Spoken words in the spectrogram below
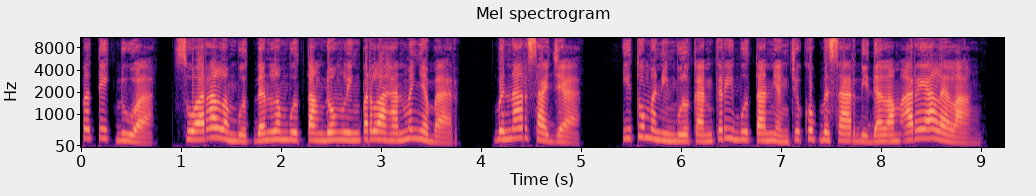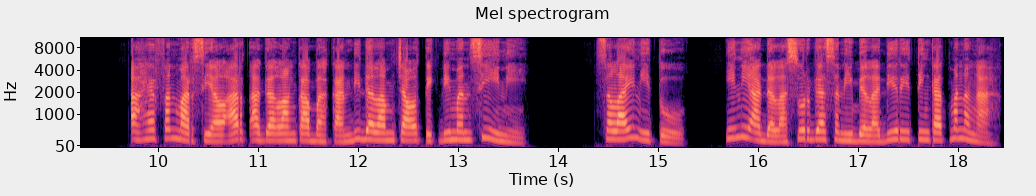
Petik 2. Suara lembut dan lembut Tang Dongling perlahan menyebar. Benar saja, itu menimbulkan keributan yang cukup besar di dalam area lelang. A Heaven Martial Art agak langka bahkan di dalam chaotic dimensi ini. Selain itu, ini adalah surga seni bela diri tingkat menengah.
